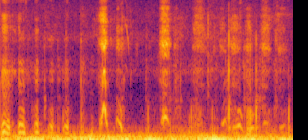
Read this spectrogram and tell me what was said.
Ha, ha, ha, ha, ha.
